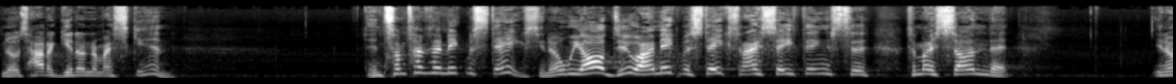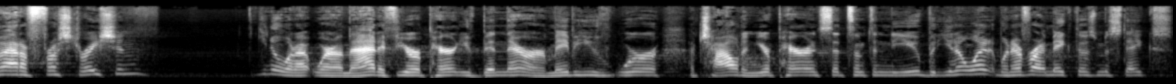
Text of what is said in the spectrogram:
knows how to get under my skin. And sometimes I make mistakes, you know, we all do. I make mistakes and I say things to, to my son that, you know, out of frustration, you know I, where I'm at. If you're a parent, you've been there, or maybe you were a child and your parents said something to you. But you know what? Whenever I make those mistakes,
